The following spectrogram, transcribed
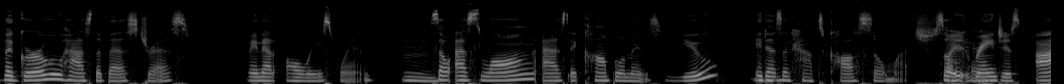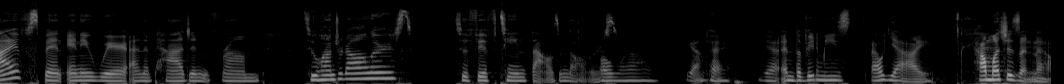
the girl who has the best dress may not always win. Mm. So as long as it complements you, it Mhm. doesn't have to cost so much. So it ranges. I've spent anywhere in a pageant from two hundred dollars to fifteen thousand dollars. Oh wow. Yeah. Okay. Yeah, and the Vietnamese. Oh yeah. I- How much is it now?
